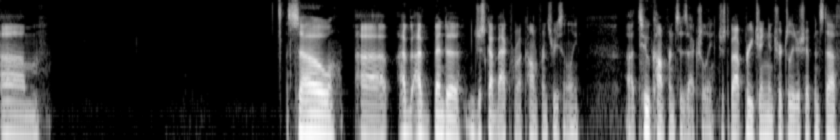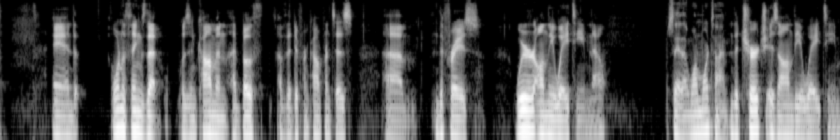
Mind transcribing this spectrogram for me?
Um. So uh, I've I've been to just got back from a conference recently, uh, two conferences actually, just about preaching and church leadership and stuff. And one of the things that was in common at both of the different conferences um, the phrase "We're on the away team now." Say that one more time. The church is on the away team.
